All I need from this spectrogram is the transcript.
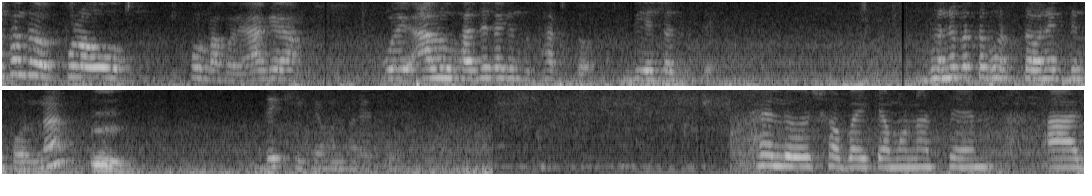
এখন তো পোলাও কোরমা করে। আগে ওই আলু ভাজাটা কিন্তু থাকতো বিয়েটা দিতে ধনেপাতা ভর্তা অনেকদিন পর না? দেখি কেমন হয়েছে। হ্যালো সবাই কেমন আছেন? আজ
